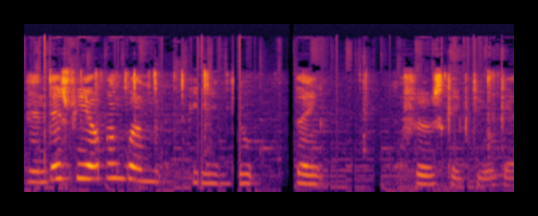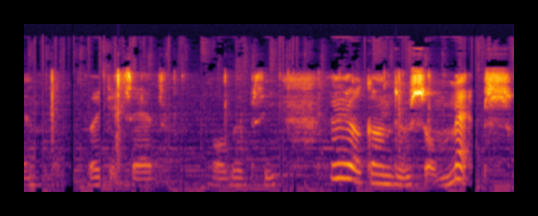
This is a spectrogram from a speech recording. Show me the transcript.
In this video I'm gonna be playing Escape 2 again, like I said already. And we're gonna do some maps.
